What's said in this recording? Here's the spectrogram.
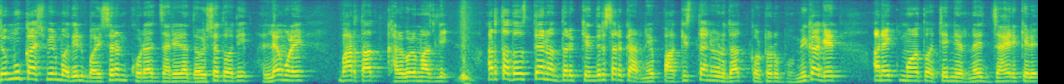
जम्मू काश्मीरमधील बैसरण खोऱ्यात झालेल्या दहशतवादी हल्ल्यामुळे भारतात खळबळ माजली. अर्थातच त्यानंतर केंद्र सरकारने पाकिस्तान विरोधात कठोर भूमिका घेत अनेक महत्त्वाचे निर्णय जाहीर केले.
